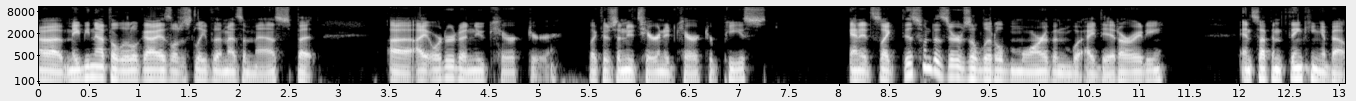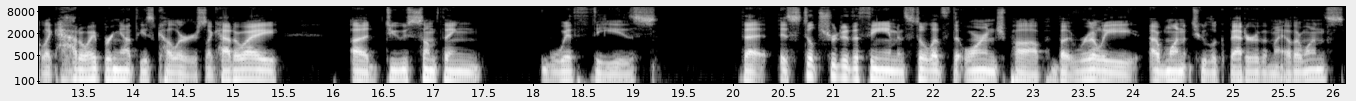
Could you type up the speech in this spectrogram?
uh, maybe not the little guys. I'll just leave them as a mess. But, uh, I ordered a new character. Like, there's a new Tyranid character piece and it's like this one deserves a little more than what I did already. And so I've been thinking about like how do I bring out these colors? Like how do I uh, do something with these that is still true to the theme and still lets the orange pop, but really I want it to look better than my other ones.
